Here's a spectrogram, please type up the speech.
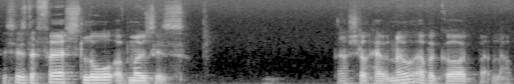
This is the first law of Moses. Thou shalt have no other God but love.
